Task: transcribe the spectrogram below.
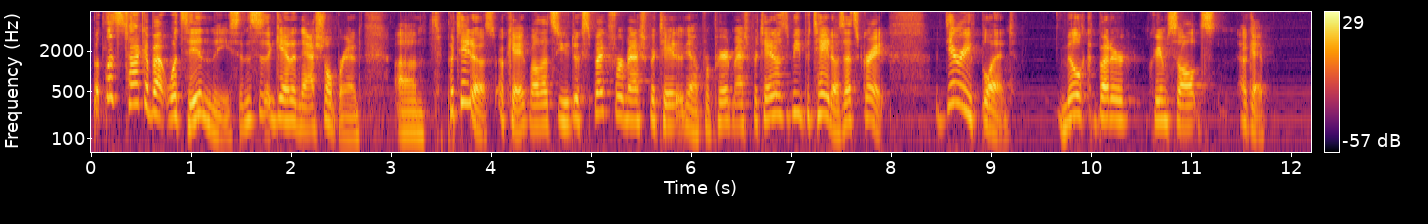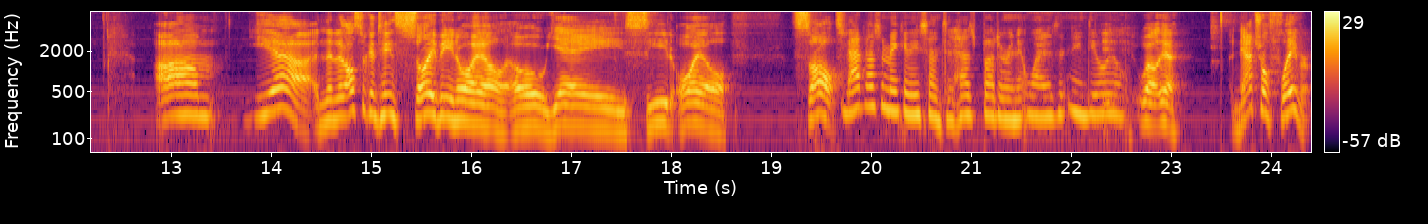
but let's talk about what's in these. And this is again a national brand. Um, potatoes. Okay, well that's you'd expect for mashed potato, you know, prepared mashed potatoes to be potatoes. That's great. Dairy blend, milk, butter, cream, salts. Okay. Um. Yeah, and then it also contains soybean oil. Oh yay, seed oil, salt. That doesn't make any sense. It has butter in it. Why does it need the oil? Well, yeah, natural flavor.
